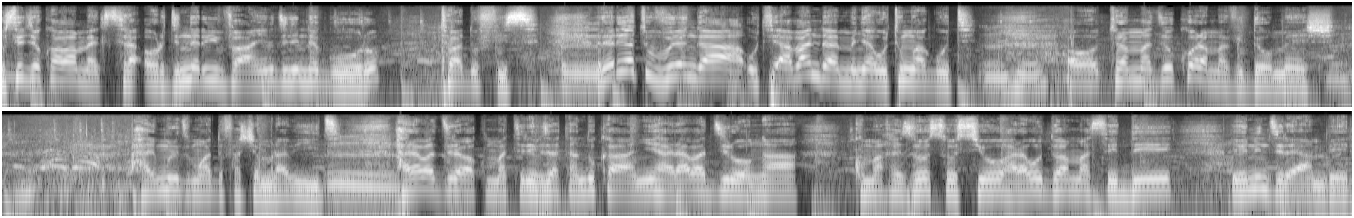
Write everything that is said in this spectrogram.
usibye ko haba ama extra ordinaire bivanye n'izindi nteguro tuba dufise. Rero iyo tuvuye ngaha uti abandi bamenya ubutumwa gute? Oh, turamaze gukora amavideo menshi. Harimo n'izo mwadufashe murabizi hari abaziraba ku mateleviziyo atandukanye hari abazironka ku marezo sosiyo hari abo duha amasede iyo ni inzira ya mbere.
